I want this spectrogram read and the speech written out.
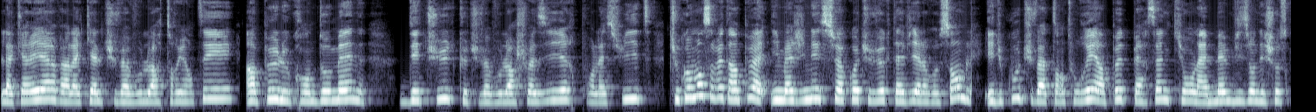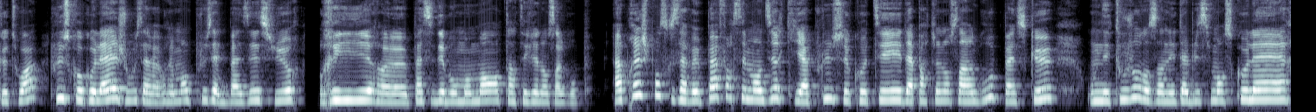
la carrière vers laquelle tu vas vouloir t'orienter, un peu le grand domaine d'études que tu vas vouloir choisir pour la suite. Tu commences en fait un peu à imaginer ce à quoi tu veux que ta vie elle ressemble et du coup tu vas t'entourer un peu de personnes qui ont la même vision des choses que toi, plus qu'au collège où ça va vraiment plus être basé sur rire, euh, passer des bons moments, t'intégrer dans un groupe. Après, je pense que ça veut pas forcément dire qu'il y a plus ce côté d'appartenance à un groupe parce que on est toujours dans un établissement scolaire,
